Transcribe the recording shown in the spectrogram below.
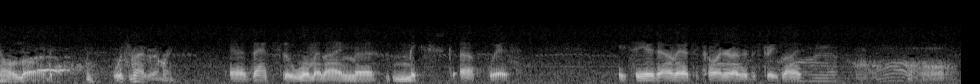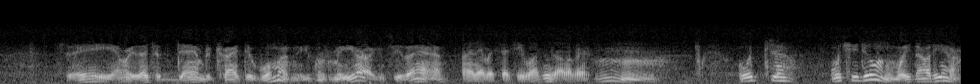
Oh, Lord. What's the matter, Emery? Uh, that's the woman I'm uh, mixed up with. You see her down there at the corner under the streetlight? Oh. Say, Emery, that's a damned attractive woman. Even from here, I can see that. I never said she wasn't, Oliver. Hmm. What, uh, what's she doing waiting out here?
